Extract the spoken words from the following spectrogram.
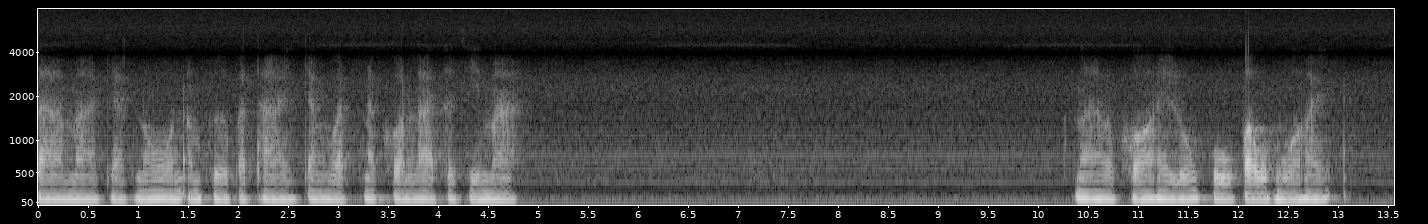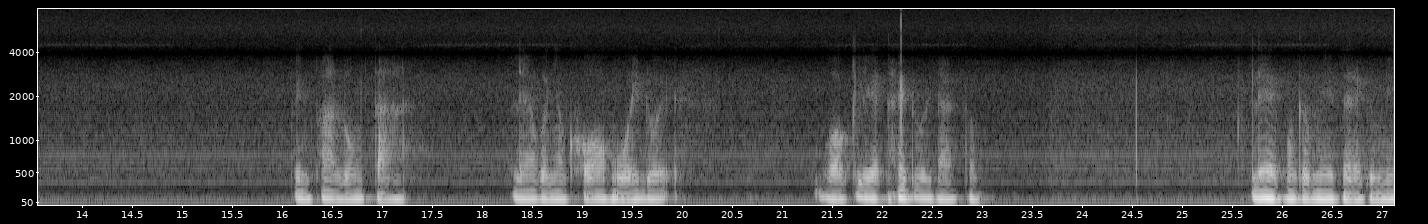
ตามาจากโน้นอำเภอปะทายจังหวัดนครราชสีมา มาขอให้หลวงปู่เป่าหัวให้ เป็นพระหลวงตา แล้วก็ยังขอหวยด้วย บอกเรียกให้ด้วยนะครับเลขมันก็มีแต่ก็มี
